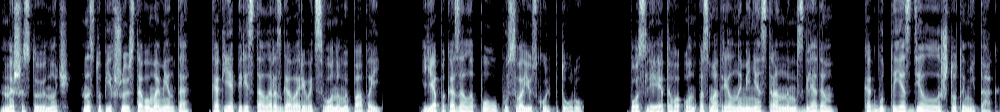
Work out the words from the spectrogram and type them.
На шестую ночь, наступившую с того момента, как я перестала разговаривать с Воном и папой, я показала Поупу свою скульптуру. После этого он посмотрел на меня странным взглядом, как будто я сделала что-то не так.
